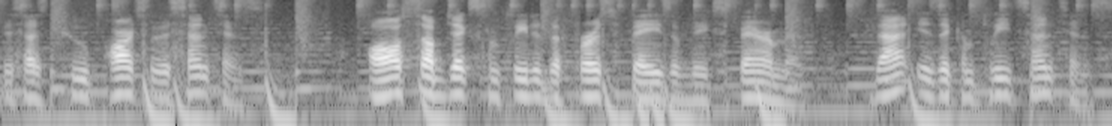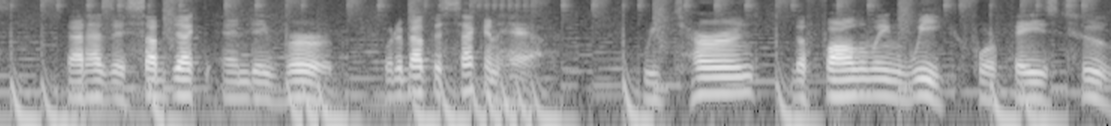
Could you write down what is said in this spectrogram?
This has two parts of the sentence. All subjects completed the first phase of the experiment. That is a complete sentence. That has a subject and a verb. What about the second half? Returned the following week for phase two.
